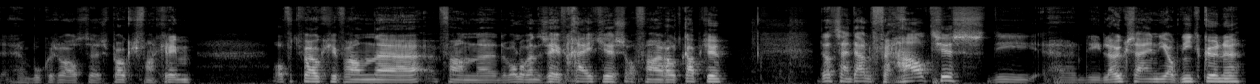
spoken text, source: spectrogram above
eh, boeken zoals de sprookjes van Grimm, of het sprookje van, uh, van uh, de Wolf en de Zeven Geitjes of van Roodkapje. Dat zijn duidelijk verhaaltjes die, uh, die leuk zijn, die ook niet kunnen.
